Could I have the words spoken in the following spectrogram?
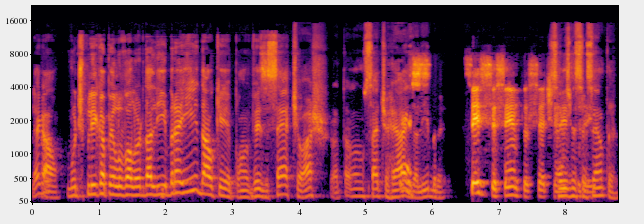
Legal. Multiplica pelo valor da libra e dá o quê? Vezes 7, eu acho. Já tá uns 7 reais é, a libra. 6,60, 7 reais. 6,60?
